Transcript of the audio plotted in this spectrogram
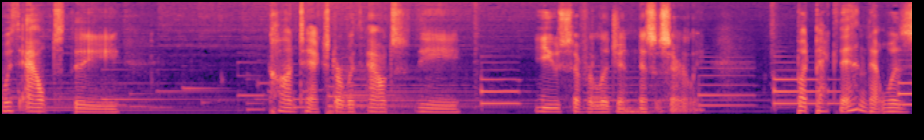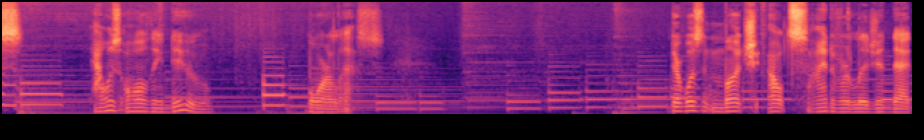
without the context or without the use of religion necessarily. But back then, that was that was all they knew, more or less. There wasn't much outside of religion that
